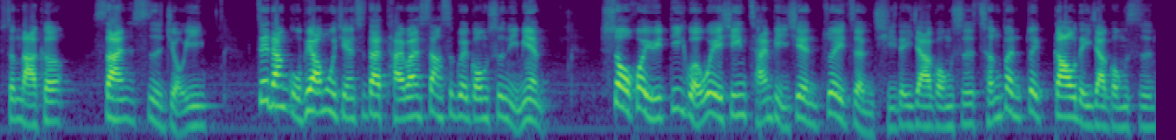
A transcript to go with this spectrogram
升达科三四九一，这档股票目前是在台湾上市贵公司里面。受惠于低轨卫星产品线最整齐的一家公司，成分最高的一家公司，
